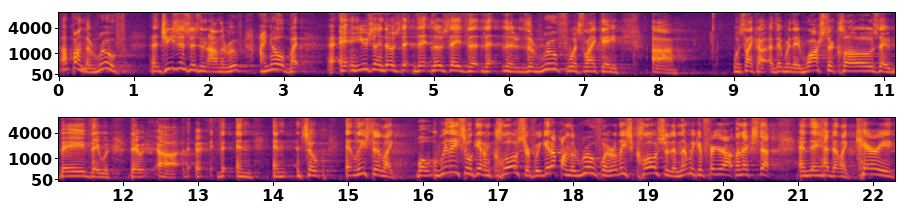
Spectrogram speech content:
Up on the roof. Uh, Jesus isn't on the roof. I know, but uh, and usually in those, those days, the, the, the, the roof was like a, uh, was like a, where they'd wash their clothes, they would bathe, they would, they would uh, and, and, and so at least they're like, well, at least we'll get them closer. If we get up on the roof, we're at least closer to them, then we can figure out the next step. And they had to like carry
